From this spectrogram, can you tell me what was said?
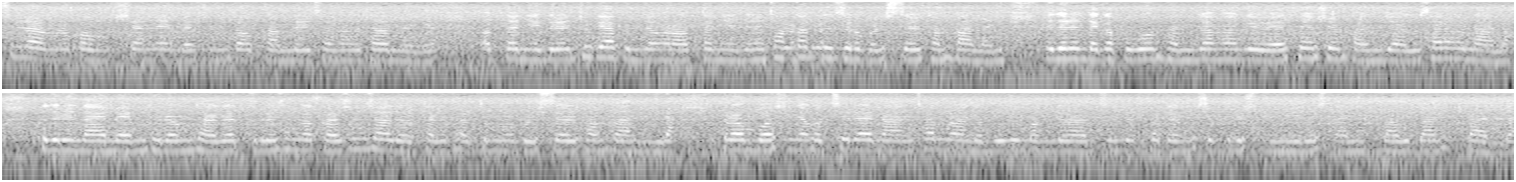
신뢰함으로 거듭시 하나님 말씀을 더욱 담대히 전하고 다하느니라 어떤 이들은 투기와 분쟁을 어떤 이들은 착한 뜻으로 그리스도를 전파하느니 이들은 내가 복음을 반장하기 위해 세우신 반주하고 사랑을 나누어 그들은 나의 매임 그럼 자기들을 생각할 순수하지 못하게 다툼으로 그리스도를 전파하느니라 그럼 무엇이냐? 고치라 나는 참으로 하는 모든 망들한 진정화된 것을 그리스도를 이루시다니 바보도 하겠다 하리라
